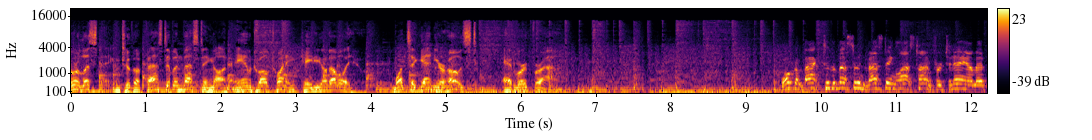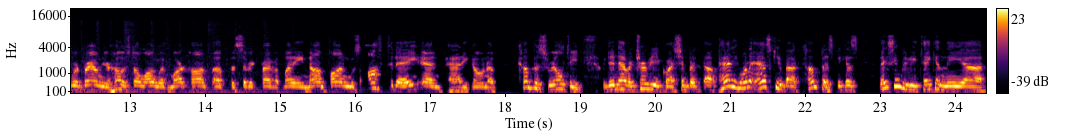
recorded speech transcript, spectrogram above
You're listening to the best of investing on AM 1220 KDOW. Once again, your host, Edward Brown. Welcome back to the best of investing. Last time for today, I'm Edward Brown, your host, along with Mark Hanf of Pacific Private Money. Nam Phan was off today, and Patti Cohn of Compass Realty. We didn't have a trivia question, but uh, Patti, I want to ask you about Compass because they seem to be taking the uh,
